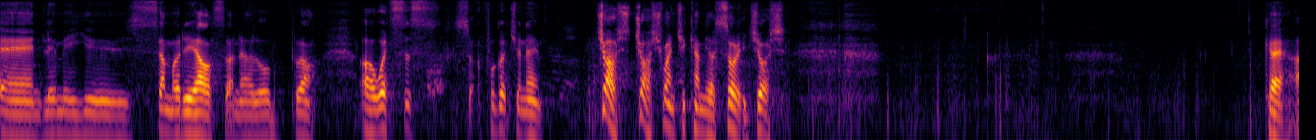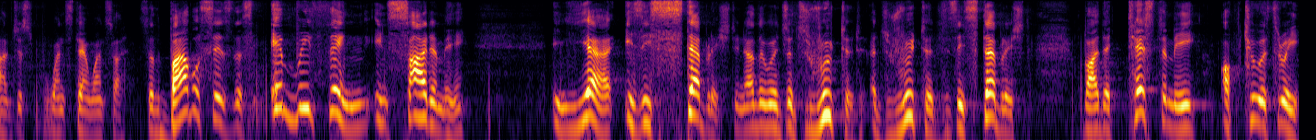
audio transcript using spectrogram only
And let me use somebody else. I know a little. Well, oh, what's this? I forgot your name. Josh. Josh, why don't you come here? Sorry, Josh. Okay, I'll just one stand one side. So the Bible says this everything inside of me in here is established. In other words, it's rooted. It's rooted. It's established by the testimony of two or three.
